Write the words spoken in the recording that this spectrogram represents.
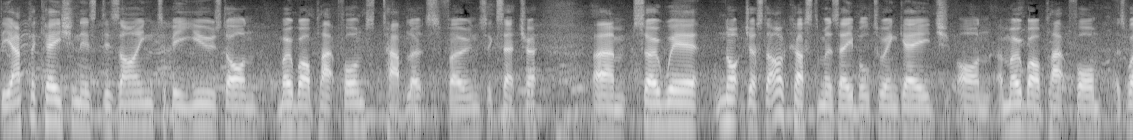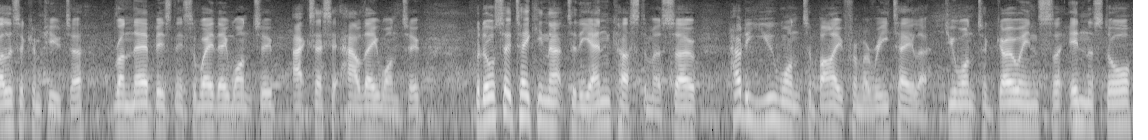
the application is designed to be used on mobile platforms, tablets, phones, etc. Um, so we're not just our customers able to engage on a mobile platform as well as a computer, run their business the way they want to, access it how they want to, but also taking that to the end customer. So how do you want to buy from a retailer? Do you want to go in, in the store,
